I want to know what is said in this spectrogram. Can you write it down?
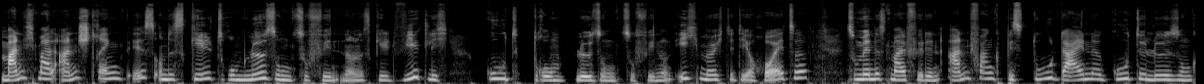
manchmal anstrengend ist und es gilt darum, Lösungen zu finden und es gilt wirklich gut drum, Lösungen zu finden. Und ich möchte dir heute, zumindest mal für den Anfang, bis du deine gute Lösung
